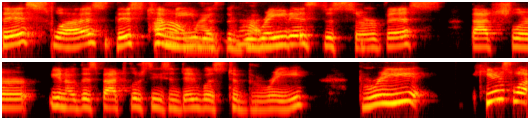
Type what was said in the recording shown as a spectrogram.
this was this to Oh me was the God. greatest disservice bachelor you know this bachelor season did was to bri bri here's why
